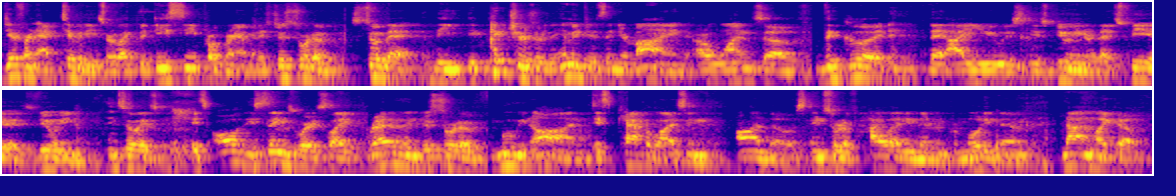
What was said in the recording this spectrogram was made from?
different activities, or like the DC program, and it's just sort of so that the the pictures or the images in your mind are ones of the good that IU is, is doing or that SPEA is doing. And so it's it's all these things where it's like rather than just sort of moving on, it's capitalizing on those and sort of highlighting them and promoting them, not in like a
